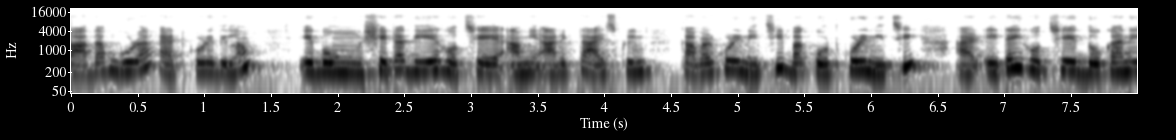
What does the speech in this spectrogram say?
বাদাম গুঁড়া অ্যাড করে দিলাম এবং সেটা দিয়ে হচ্ছে আমি আরেকটা আইসক্রিম কাভার করে নিচ্ছি বা কোট করে নিচ্ছি। আর এটাই হচ্ছে দোকানে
